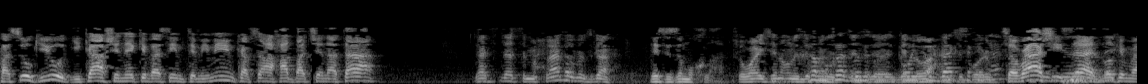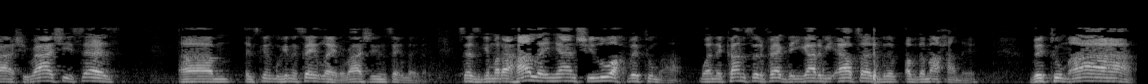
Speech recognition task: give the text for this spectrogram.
Pasuk Yud. Yikach shnei kevasim temimim kafsa achat bat shenata. That's that's the mahlat or mazgah. This is a muchlat. So why is it only different? Mukhlat It's, when uh, the- when going Geluach back and second Tziporim. time? So Rashi says, look at Rashi. Rashi says, um, it's gonna, we're going to say it later. Rashi's going to say it later. It says Gemara Inyan shiluach vetuma. When it comes to the fact that you got to be outside of the of the mahane, vetuma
